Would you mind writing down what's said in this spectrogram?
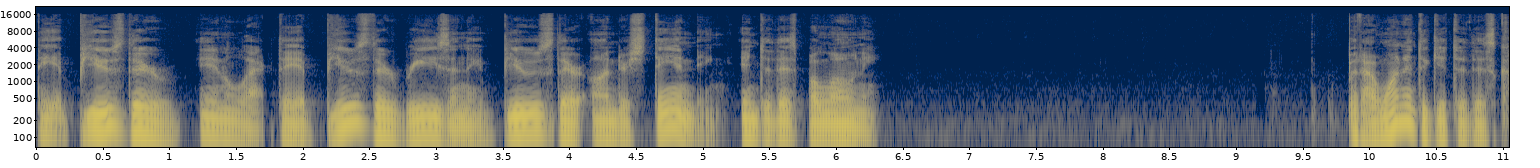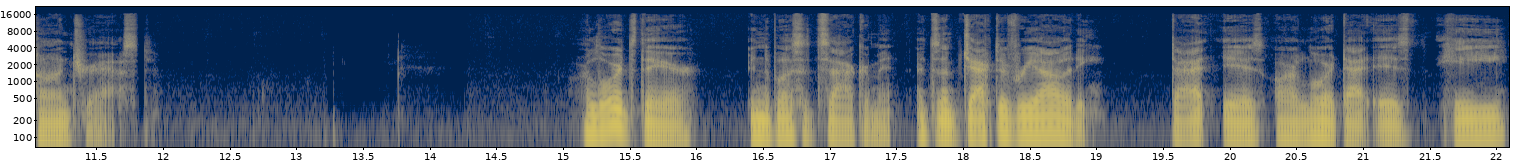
they abuse their intellect, they abuse their reason, they abuse their understanding into this baloney. But I wanted to get to this contrast. Our Lord's there in the Blessed Sacrament. It's an objective reality. That is our Lord. That is, He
